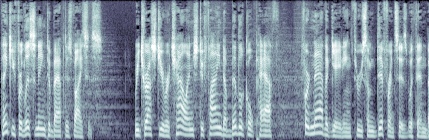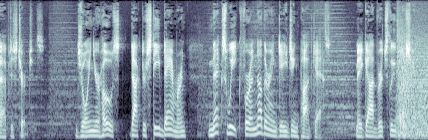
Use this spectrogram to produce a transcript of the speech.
Thank you for listening to Baptist Vices. We trust you were challenged to find a biblical path for navigating through some differences within Baptist churches. Join your host, Dr. Steve Dameron, next week for another engaging podcast. May God richly bless you.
